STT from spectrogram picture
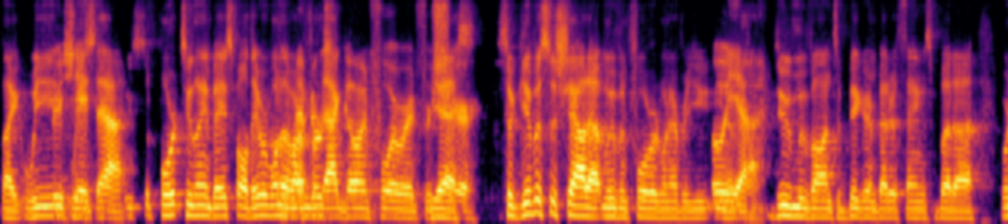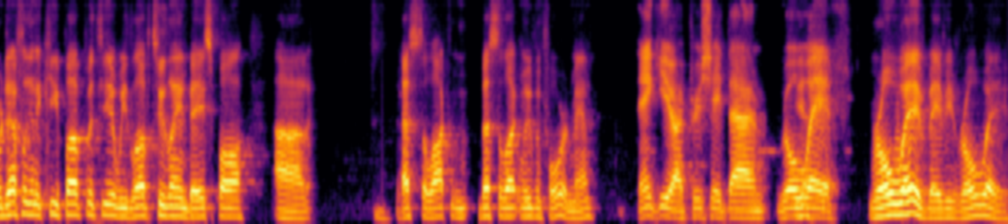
Like we Appreciate we, that. We support Tulane baseball. They were one of our Remember first. that going forward for Yes. sure. So give us a shout out moving forward whenever you, you Oh, know, yeah. do move on to bigger and better things. But uh, we're definitely going to keep up with you. We love Tulane baseball. Um, best of luck. Best of luck moving forward, man. Thank you. I appreciate that. And roll Yeah. wave. Roll wave, baby. Roll wave.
